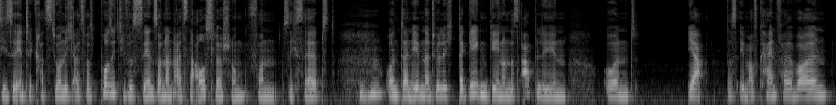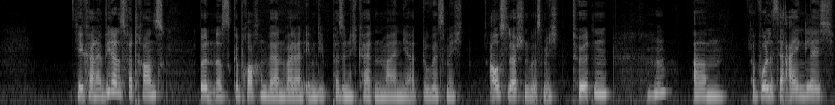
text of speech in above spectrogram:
diese Integration nicht als was Positives sehen, sondern als eine Auslöschung von sich selbst. Mhm. Und dann eben natürlich dagegen gehen und es ablehnen. Und ja, das eben auf keinen Fall wollen. Hier kann dann wieder das Vertrauensbündnis gebrochen werden, weil dann eben die Persönlichkeiten meinen, ja, du willst mich auslöschen, du willst mich töten. Mhm. Ähm, obwohl es ja eigentlich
